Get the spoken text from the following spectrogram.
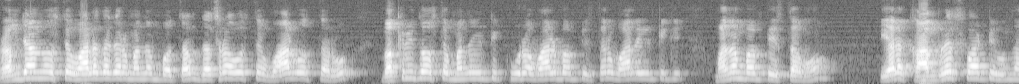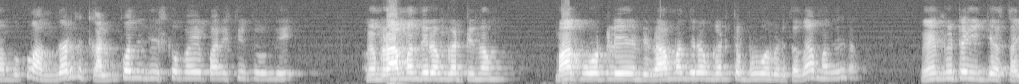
రంజాన్ వస్తే వాళ్ళ దగ్గర మనం పోతాం. దసరా వస్తే వాళ్ళు వస్తారు. బక్రీద్ వస్తే మన ఇంటికి కూర వాళ్ళు పంపిస్తారు. వాళ్ళ ఇంటికి మనం పంపిస్తాము. ఇవాళ కాంగ్రెస్ పార్టీ ఉన్నందుకు అందరిని కలుపుకొని తీసుకుపోయే పరిస్థితి ఉంది. మేము రామ మందిరం కట్టినాం. మాకు ఓట్లు వేయండి. రామ మందిరం కడితే బువ్వ పెడుతుందా మందిరం? మేము గిట్ట ఇది చేస్తాం.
